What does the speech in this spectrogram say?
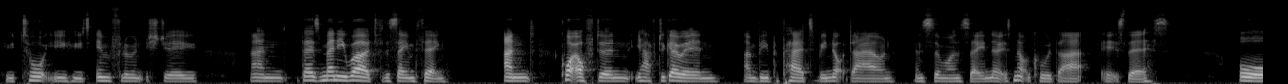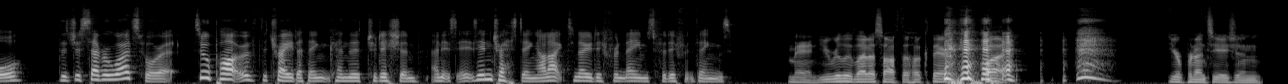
who taught you, who's influenced you, and there's many words for the same thing. And quite often you have to go in and be prepared to be knocked down and someone say, no, it's not called that, it's this. Or there's just several words for it. It's all part of the trade, I think, and the tradition. And it's it's interesting. I like to know different names for different things. Man, you really let us off the hook there. But your pronunciation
